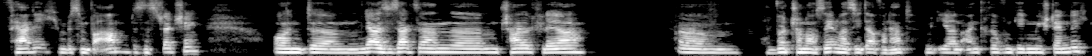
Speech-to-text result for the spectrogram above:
fertig, ein bisschen warm, ein bisschen Stretching. Und ähm, ja, sie sagt dann, ähm, Charlotte Flair ähm, wird schon noch sehen, was sie davon hat mit ihren Angriffen gegen mich ständig.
